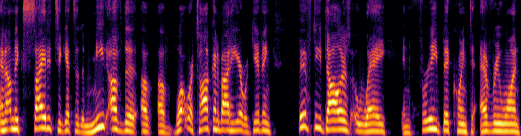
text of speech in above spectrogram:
And I'm excited to get to the meat of the of, of what we're talking about here. We're giving $50 away in free Bitcoin to everyone.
